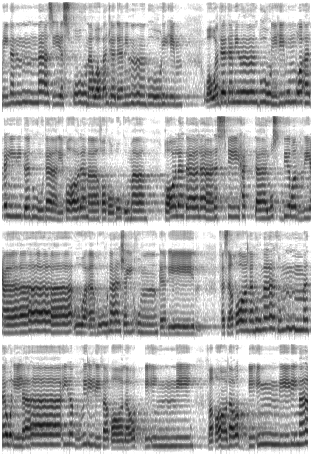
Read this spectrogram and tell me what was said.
من الناس يسقون ووجد من دونهم ووجد من دونهم امرأتين تذودان. قال ما خطبكما؟ قالتا لا نسقي حتى يصدر الرعاء وأبونا شيخ كبير. فسقى لهما ثم تولى إلى الظل فقال رب إني, فقال رب إني لما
